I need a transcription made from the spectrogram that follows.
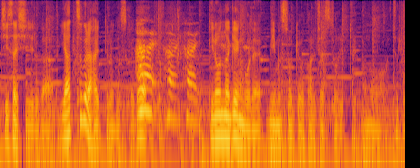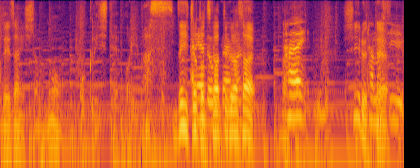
小さいシールが8つぐらい入ってるんですけど、はいはいはい。いろんな言語でビームス東京カルチャーストーリーというものをちょっとデザインしたものをお送りしております。ぜひちょっと使ってください。はい。シールって楽しい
